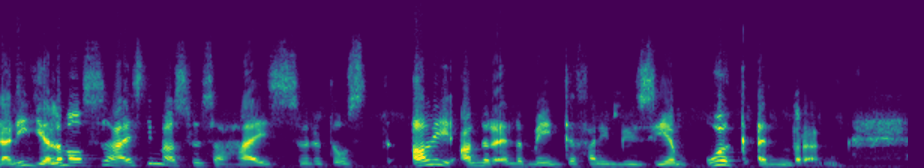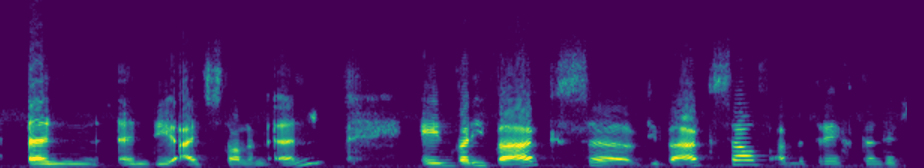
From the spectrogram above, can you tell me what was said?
nou nie heeltemal soos 'n huis nie, maar soos 'n huis sodat ons al die ander elemente van die museum ook inbring in in die uitstalling in. En wat die werk se die werk self aanbetref, dink ek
